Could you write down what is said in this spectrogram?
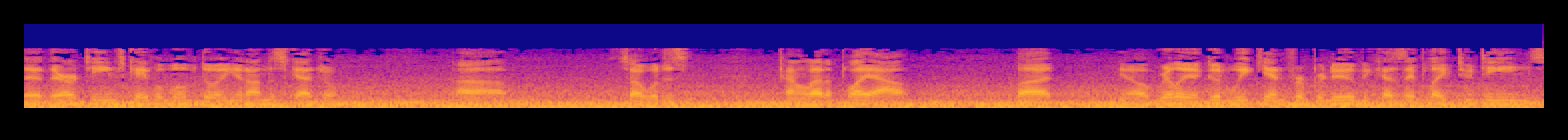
there, there are teams capable of doing it on the schedule. Uh, so we'll just kind of let it play out. But you know, really a good weekend for Purdue because they played two teams,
